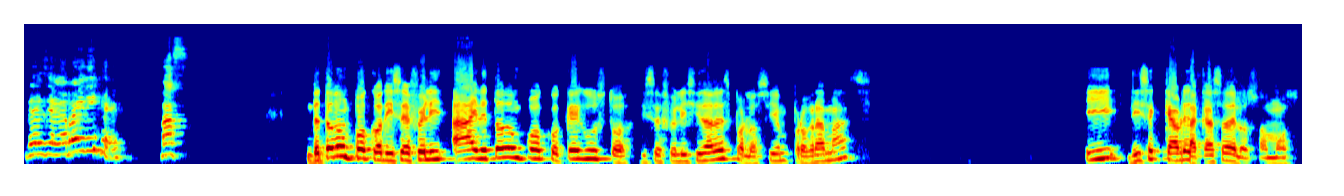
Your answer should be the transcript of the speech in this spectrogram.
Desde agarré y dije, vas. De todo un poco, dice Feliz. Ay, de todo un poco, qué gusto. Dice felicidades por los 100 programas y dice que hable de la casa de los famosos.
